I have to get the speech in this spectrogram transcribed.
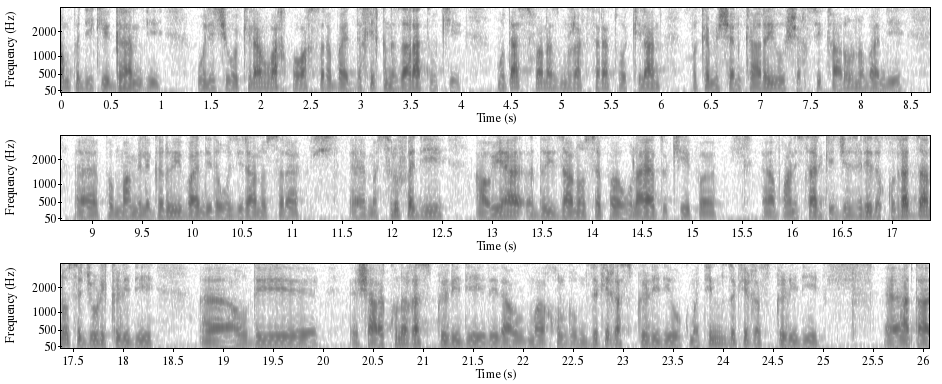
هم په دی کی ګرم دی ولی چی وکیلان وخت په وخت سره باید دقیق نظارت وکی متاسفانه زموږ اکثریت وکیلان په کمیشن کاری او شخصی کارونو باندی په معامله ګروی باندی د وزیرانو سره مصروف دی او یا دوی ځانو سره په ولایاتو کی په افغانستان کی جزیری د قدرت ځانو سره جوړی کړی دی او دوی شارکونه غصب کړي دي د خلکو مځکې غصب کړي دي حکومتي مځکې غصب کړي دي حتی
